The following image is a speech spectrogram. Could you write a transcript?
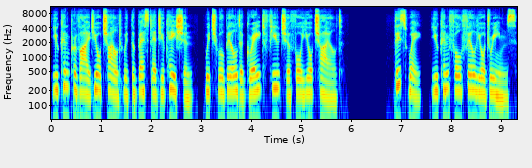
You can provide your child with the best education, which will build a great future for your child. This way, you can fulfill your dreams,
